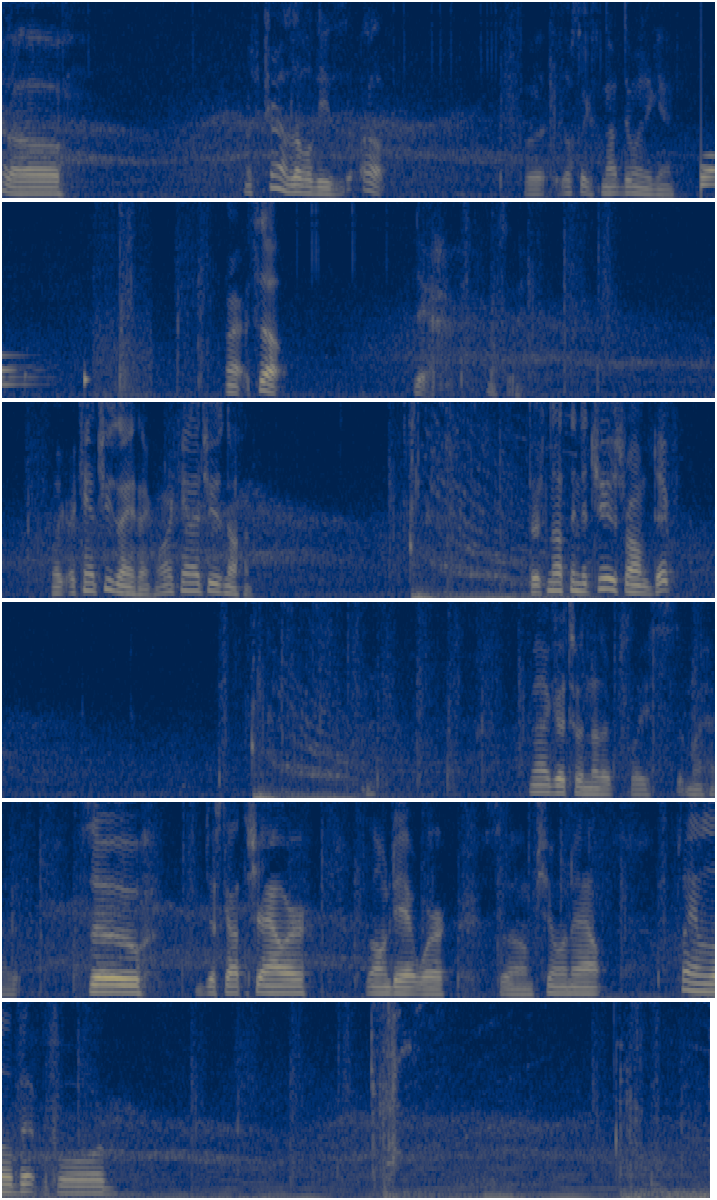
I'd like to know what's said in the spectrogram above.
Hello. I was trying to level these up, but it looks like it's not doing it again. Alright, so. Yeah, let's see. Like, I can't choose anything. Why can't I choose nothing? There's nothing to choose from, Dick. May I go to another place that might have it. So, just got the shower. Long day at work. So I'm chilling out. Playing a little bit before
